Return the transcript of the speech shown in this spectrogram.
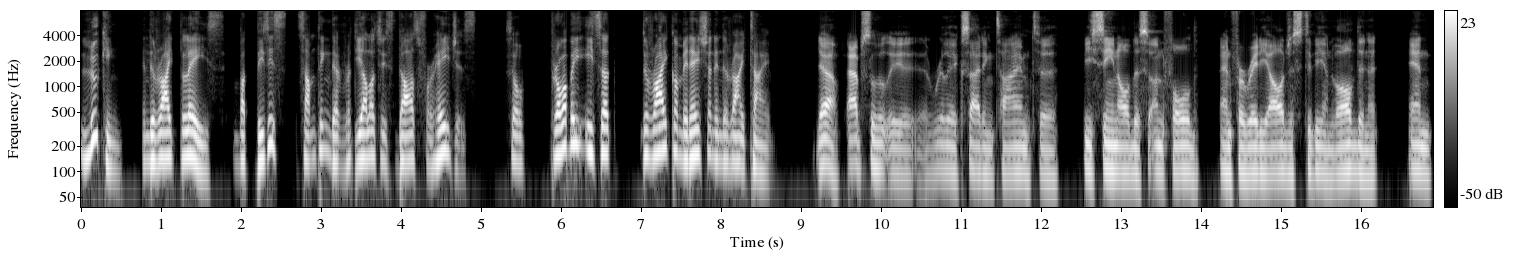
looking in the right place. But this is something that radiologist does for ages. So probably it's at the right combination in the right time. Yeah, absolutely. A really exciting time to be seeing all this unfold and for radiologists to be involved in it. And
